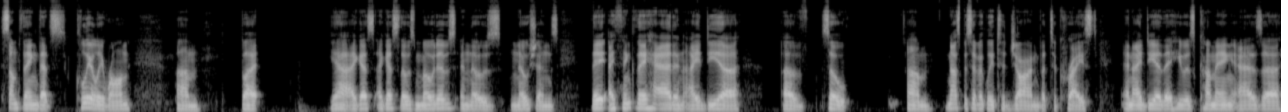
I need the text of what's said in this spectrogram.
something that's clearly wrong. Um, but yeah, I guess I guess those motives and those notions, they I think they had an idea of so um, not specifically to John, but to Christ, an idea that he was coming as a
